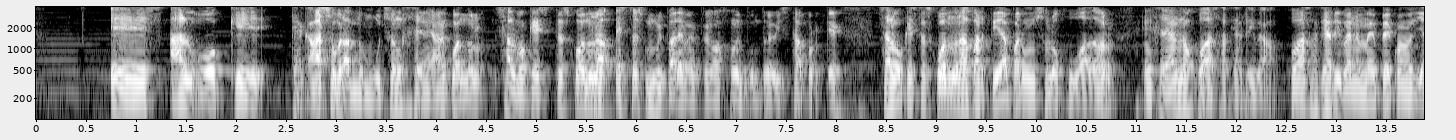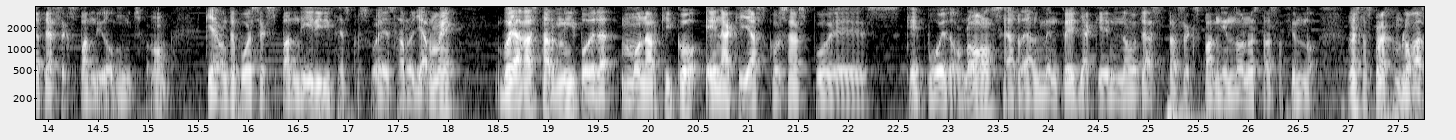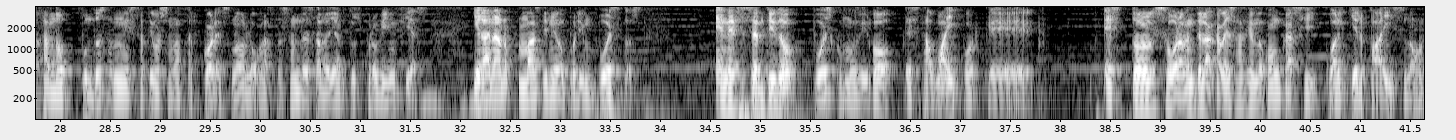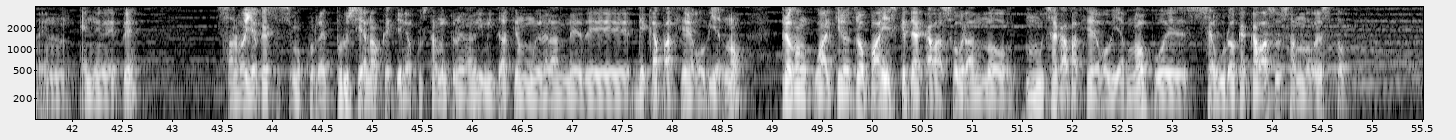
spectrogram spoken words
es algo que te acaba sobrando mucho en general cuando salvo que estés jugando una esto es muy para MP bajo mi punto de vista porque salvo que estés jugando una partida para un solo jugador en general no juegas hacia arriba. Juegas hacia arriba en MP cuando ya te has expandido mucho no que ya no te puedes expandir y dices pues voy a desarrollarme voy a gastar mi poder monárquico en aquellas cosas pues que puedo, ¿no? O sea, realmente ya que no te estás expandiendo, no estás haciendo, no estás por ejemplo gastando puntos administrativos en hacer cores, ¿no? Lo gastas en desarrollar tus provincias y ganar más dinero por impuestos. En ese sentido, pues como digo, está guay porque esto seguramente lo acabes haciendo con casi cualquier país, ¿no? En, en MP Salvo yo que se me ocurre Prusia, ¿no? Que tiene justamente una limitación muy grande de, capacidad de gobierno. Pero con cualquier otro país que te acaba sobrando mucha capacidad de gobierno, pues seguro que acabas usando esto.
